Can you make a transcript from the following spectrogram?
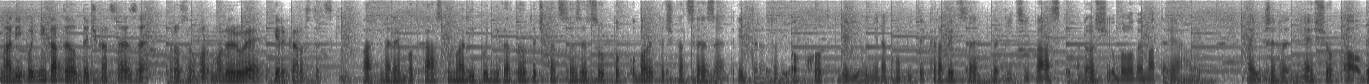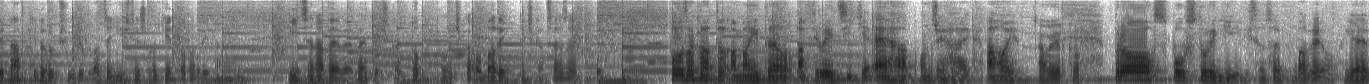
mladýpodnikatel.cz Rozhovor moderuje Jirka Rostecký. Partnerem podcastu mladýpodnikatel.cz jsou topobaly.cz internetový obchod, kde výhodně nakoupíte krabice, lepící pásky a další obalové materiály. Mají přehledný e-shop a objednávky doručují do 24 hodin od objednání. Více na www.top.obaly.cz Spoluzakladatel a majitel affiliate sítě eHub Ondřej Hájek. Ahoj. Ahoj Jirko. Pro spoustu lidí, když jsem se bavil, je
